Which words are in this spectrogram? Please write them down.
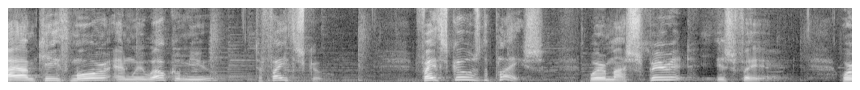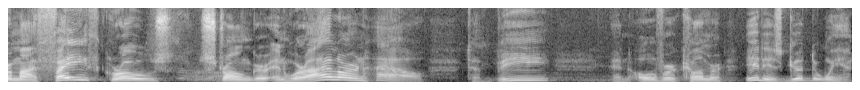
Hi, I'm Keith Moore, and we welcome you to Faith School. Faith School is the place where my spirit is fed, where my faith grows stronger, and where I learn how to be an overcomer. It is good to win.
